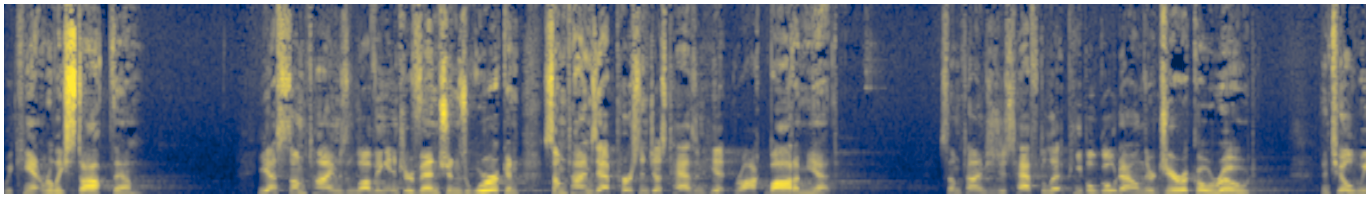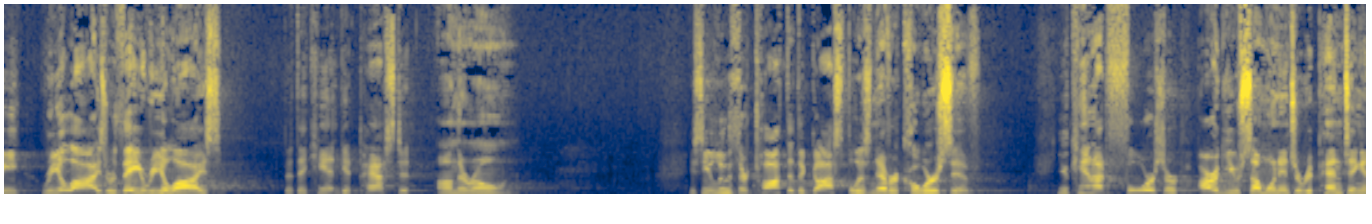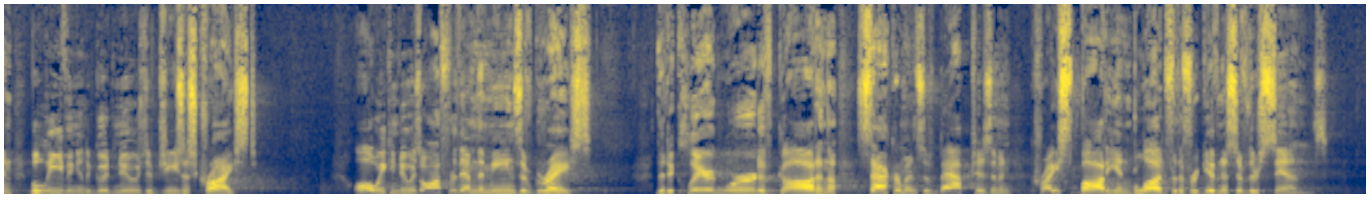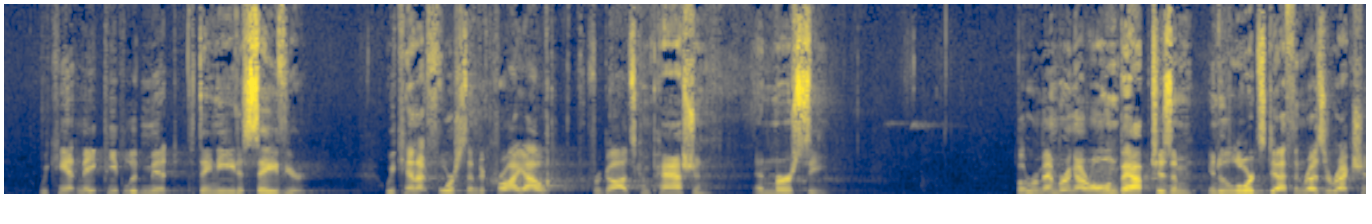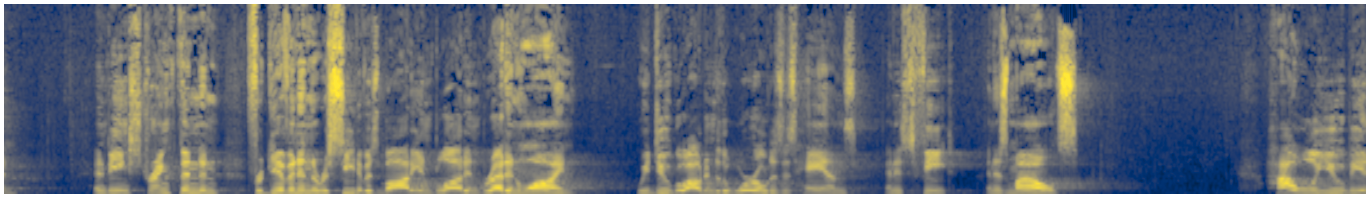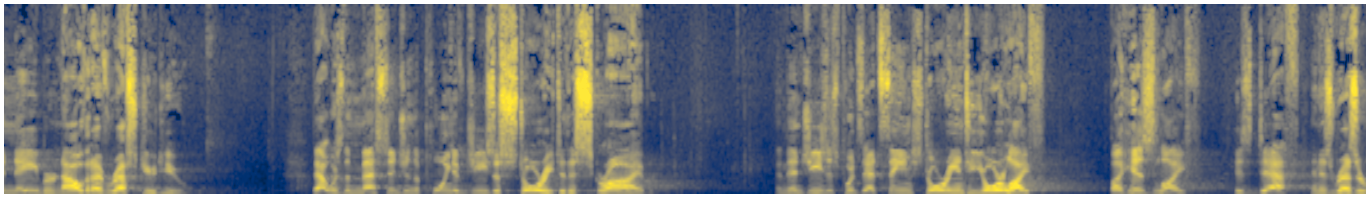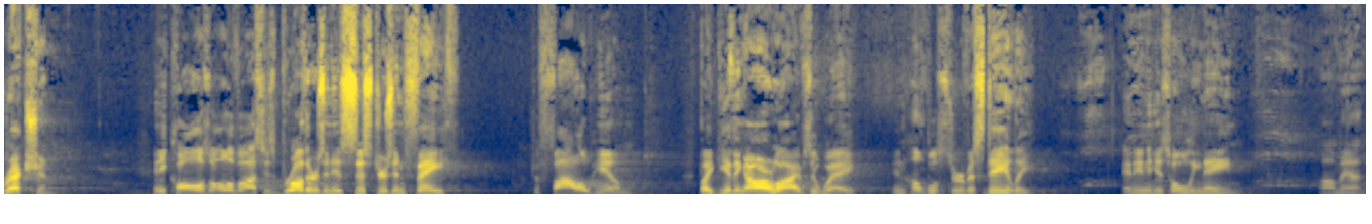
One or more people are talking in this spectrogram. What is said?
we can't really stop them. Yes, sometimes loving interventions work, and sometimes that person just hasn't hit rock bottom yet. Sometimes you just have to let people go down their Jericho road until we realize or they realize that they can't get past it on their own. You see, Luther taught that the gospel is never coercive. You cannot force or argue someone into repenting and believing in the good news of Jesus Christ. All we can do is offer them the means of grace, the declared Word of God, and the sacraments of baptism and Christ's body and blood for the forgiveness of their sins. We can't make people admit that they need a Savior. We cannot force them to cry out for God's compassion and mercy. But remembering our own baptism into the Lord's death and resurrection, and being strengthened and forgiven in the receipt of His body and blood and bread and wine, we do go out into the world as His hands and His feet and His mouths. How will you be a neighbor now that I've rescued you? That was the message and the point of Jesus' story to this scribe. And then Jesus puts that same story into your life by his life, his death, and his resurrection. And he calls all of us, his brothers and his sisters in faith, to follow him by giving our lives away in humble service daily and in his holy name. Amen.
